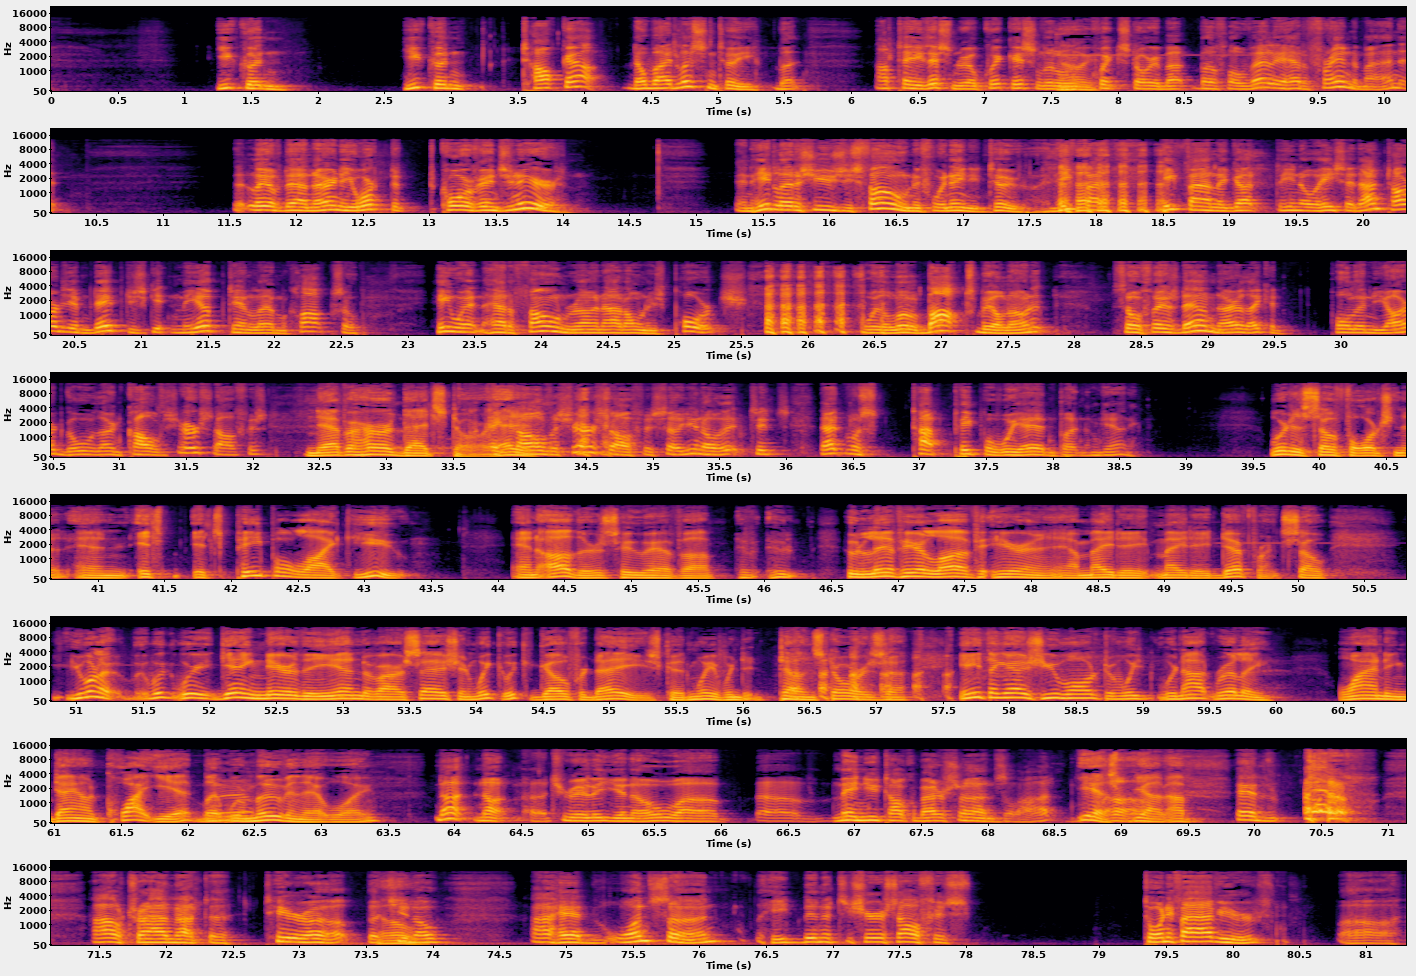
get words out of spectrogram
you couldn't you couldn't talk out. Nobody'd listen to you. But I'll tell you this one real quick. This little quick story about Buffalo Valley. I had a friend of mine that that lived down there, and he worked at the Corps of Engineers and he'd let us use his phone if we needed to. And he, fi- he finally got, you know, he said, I'm tired of them deputies getting me up 10, 11 o'clock. So he went and had a phone run out on his porch with a little box built on it. So if they was down there, they could pull in the yard, go over there and call the sheriff's office. Never heard that story. They That called is- the sheriff's office. So, you know, it, it's, that was top people we had in Putnam County. we're just so fortunate, and it's it's people like you and others who have uh, who who live here, love here, and made a made a difference. So. You want to? We're getting near the end of our session. We we could go for days, couldn't we? If we telling stories. Uh, anything else you want? To, we we're not really winding down quite yet, but we're moving that way. Not not much, really. You know, uh, uh, me and you talk about our sons a lot. Yes, Uh, yeah. I, and I'll try not to tear up, but Oh. you know, I had one son. He'd been at the sheriff's office 25 years. Uh,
